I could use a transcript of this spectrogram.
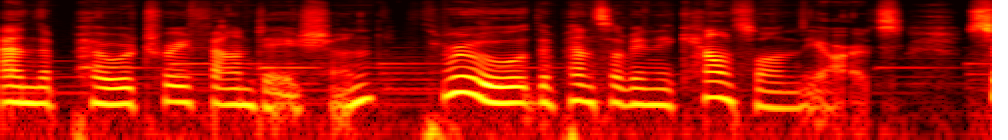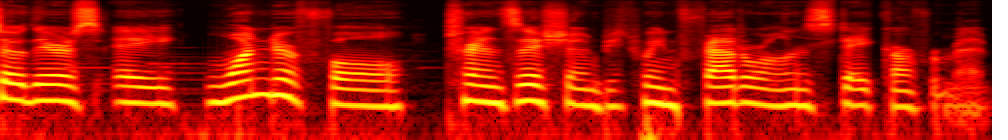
and the Poetry Foundation through the Pennsylvania Council on the Arts. So there's a wonderful transition between federal and state government.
